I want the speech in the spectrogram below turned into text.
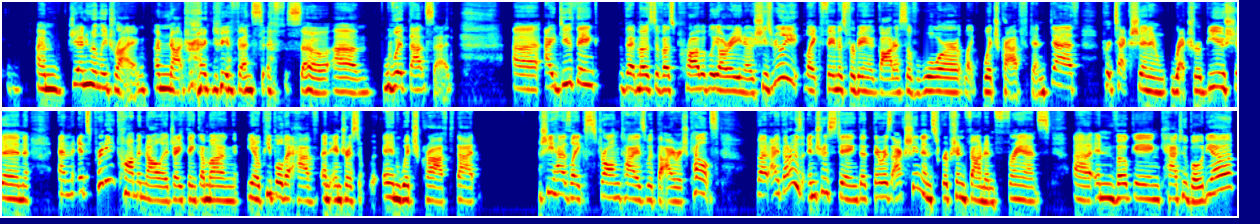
I'm genuinely trying. I'm not trying to be offensive. So, um, with that said, uh, I do think that most of us probably already know. She's really like famous for being a goddess of war like witchcraft and death protection and retribution. And it's pretty common knowledge i think among you know people that have an interest in witchcraft that she has like strong ties with the irish celts. But I thought it was interesting that there was actually an inscription found in France uh, invoking Cathubodua,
